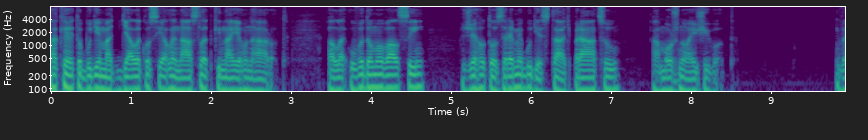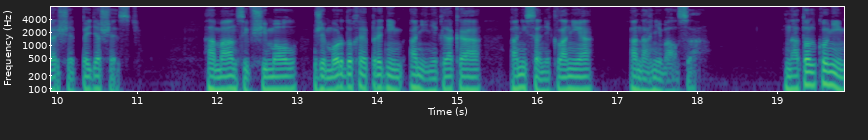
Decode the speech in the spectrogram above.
aké to bude mať ďaleko siahle následky na jeho národ, ale uvedomoval si, že ho to zrejme bude stáť prácu a možno aj život. Verše 5 a 6 Hamán si všimol, že Mordochaj pred ním ani nekľaká, ani sa neklania a nahneval sa. Natoľko ním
